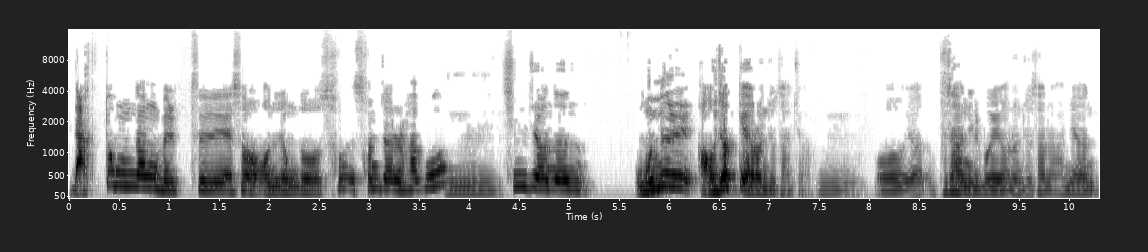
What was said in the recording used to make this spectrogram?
낙동강 벨트에서 어느 정도 선, 선전을 하고 음, 심지어는 오늘 아, 어저께 여론조사죠. 음. 어, 여- 부산일보의 여론조사를 하면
